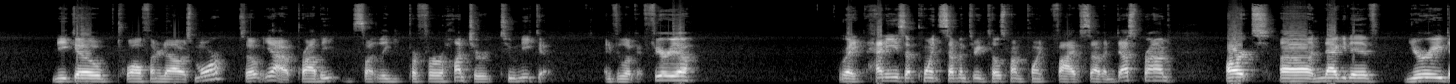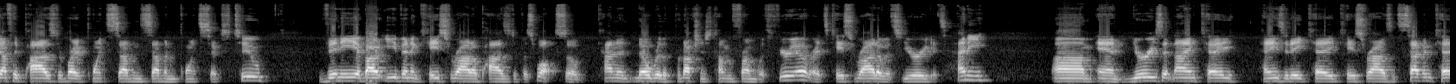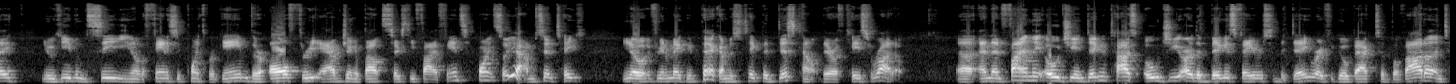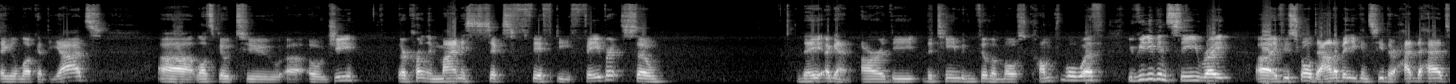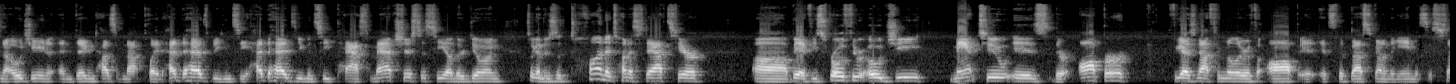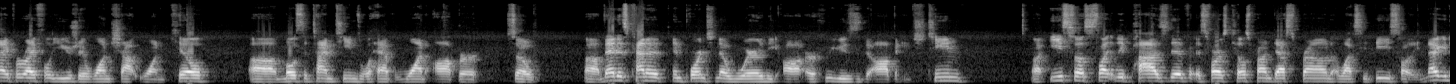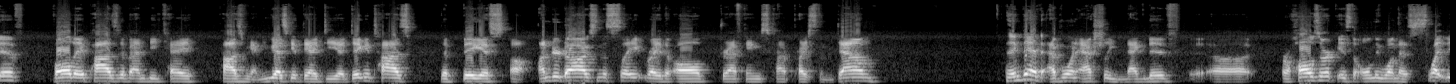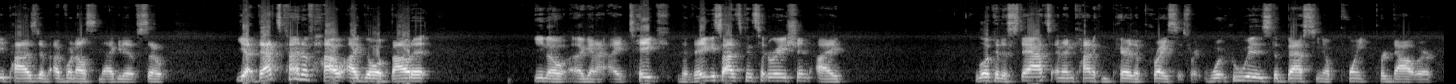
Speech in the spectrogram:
NiKo, $1,200 more. So, yeah, I would probably slightly prefer Hunter to NiKo. And if you look at Furia, right, Henny's at 0.73 kills per round, 0.57 deaths per round. Art, uh, negative. Eury definitely positive, right? 0.77, 0.62. Vinny about even, and KSCERATO positive as well. So kind of know where the production is coming from with Furia, right? It's it's yuurih, it's Henny. Um, and yuurih's at 9K, Henny's at 8K, KSCERATO's at 7K. You can even see, you know, the fantasy points per game. They're all three averaging about 65 fantasy points. So yeah, I'm just going to take, you know, if you're going to make me pick, I'm just going to take the discount there with K Serrato. Uh, and then finally, OG and Dignitas. OG are the biggest favorites of the day, right? If you go back to Bovada and take a look at the odds, uh, let's go to uh, OG. They're currently minus 650 favorites. So they, again, are the, the team you can feel the most comfortable with. You can even see, right, uh, if you scroll down a bit, you can see their head to heads. Now, OG and Dignitas have not played head to heads, but you can see head to heads. You can see past matches to see how they're doing. So, again, there's a ton, a ton of stats here. Uh, but yeah, if you scroll through OG, mantuu is their AWPer. If you guys are not familiar with the AWP, it, it's the best gun in the game. It's a sniper rifle, usually one shot, one kill. Uh, most of the time, teams will have one AWPer. So uh, that is kind of important to know where the or who uses the AWP in each team. Uh, ISSAA slightly positive as far as kills per round, deaths per round. Aleksib slightly negative. Valde positive, NBK positive again. You guys get the idea. Dignitas, the biggest uh, underdogs in the slate, right? They're all DraftKings kind of priced them down. I think they have everyone actually negative. Uh, or Halzerk is the only one that's slightly positive. Everyone else negative. So, yeah, that's kind of how I go about it. You know, again, I, take the Vegas odds consideration. I look at the stats and then kind of compare the prices. Right, who is the best, you know, point per dollar,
